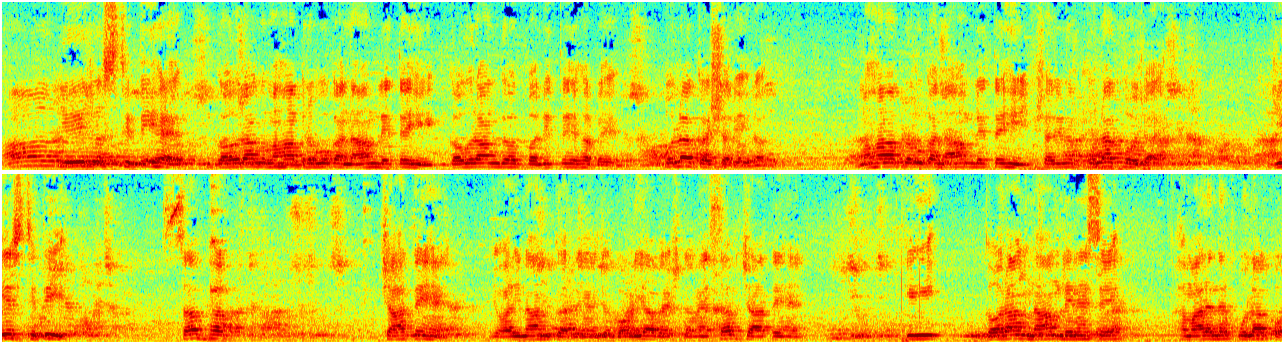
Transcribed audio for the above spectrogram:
ये जो स्थिति है, गौरांग महाप्रभु का नाम लेते ही गौरांग बलिते हबे पुलक शरीर। महाप्रभु का नाम लेते ही शरीर में पुलक हो जाए। ये स्थिति सब भक्त चाहते हैं, जो हरिनाम कर रहे हैं, जो गौड़िया वैष्णव हैं, सब चाहते हैं कि गौरांग नाम लेने से हमारे अंदर पुलक हो,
